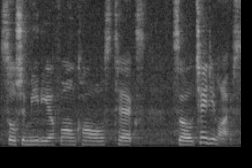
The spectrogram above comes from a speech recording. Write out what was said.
social media, phone calls, texts. So changing lives.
